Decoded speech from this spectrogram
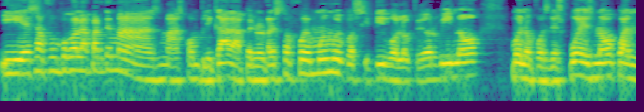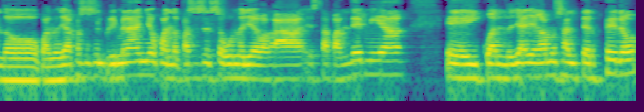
Y esa fue un poco la parte más, más complicada, pero el resto fue muy, muy positivo. Lo peor vino, bueno, pues después, ¿no? Cuando, cuando ya pasas el primer año, cuando pasas el segundo llega esta pandemia. Eh, y cuando ya llegamos al tercero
